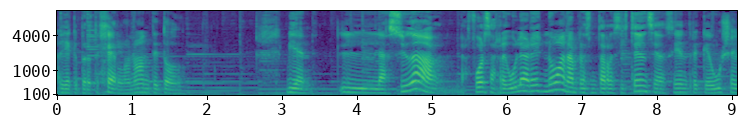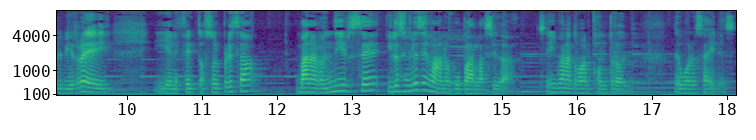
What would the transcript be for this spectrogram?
había que protegerlo, ¿no? Ante todo. Bien, la ciudad, las fuerzas regulares no van a presentar resistencia, así entre que huye el virrey y el efecto sorpresa van a rendirse y los ingleses van a ocupar la ciudad. ¿sí? van a tomar control de Buenos Aires.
